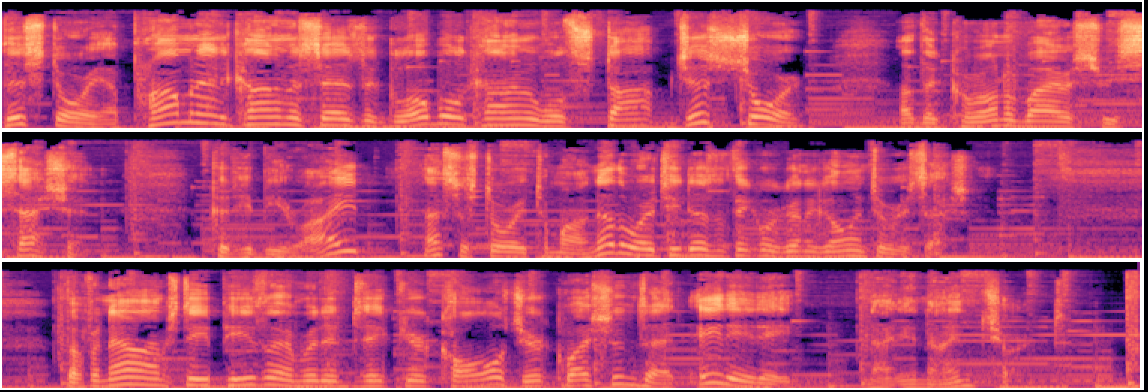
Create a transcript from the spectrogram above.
this story. A prominent economist says the global economy will stop just short of the coronavirus recession. Could he be right? That's the story tomorrow. In other words, he doesn't think we're going to go into recession. But for now, I'm Steve Peasley. I'm ready to take your calls, your questions at 888 99 Chart.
